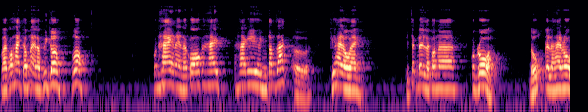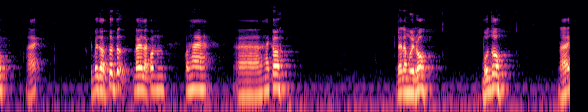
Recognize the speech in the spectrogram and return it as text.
Và có hai chấm này là quy cơ đúng không? Con hai này nó có hai hai cái hình tam giác ở phía hai đầu này. Thì chắc đây là con à, con rô à? Đúng đây là hai rô. Đấy thì bây giờ tương tự đây là con con hai à, hai cơ. Đây là 10 rô 4 rô. Đấy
